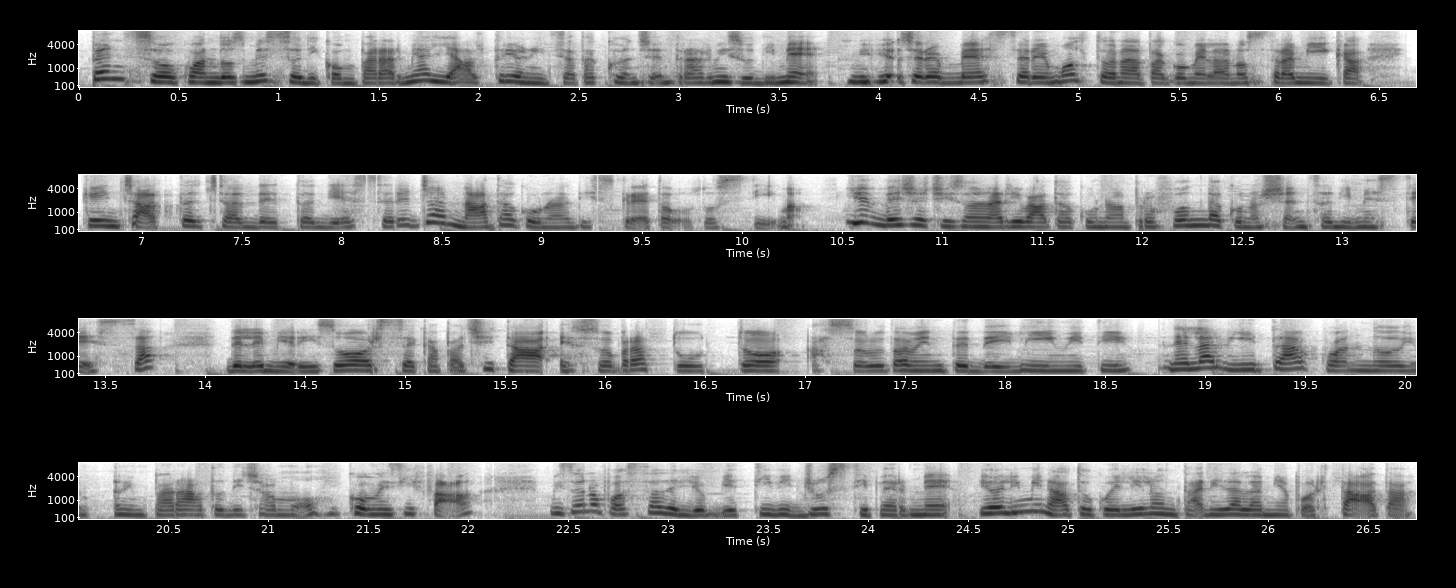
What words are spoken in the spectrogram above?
Penso quando ho smesso di compararmi agli altri ho iniziato a concentrarmi su di me. Mi piacerebbe essere molto nata come la nostra amica, che in chat ci ha detto di essere già nata con una discreta autostima. Io invece ci sono arrivata con una profonda conoscenza di me stessa, delle mie risorse, capacità e soprattutto assolutamente dei limiti. Nella vita, quando ho imparato, diciamo, come si fa, mi sono posta degli obiettivi giusti per me e ho eliminato quelli lontani dalla mia portata.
